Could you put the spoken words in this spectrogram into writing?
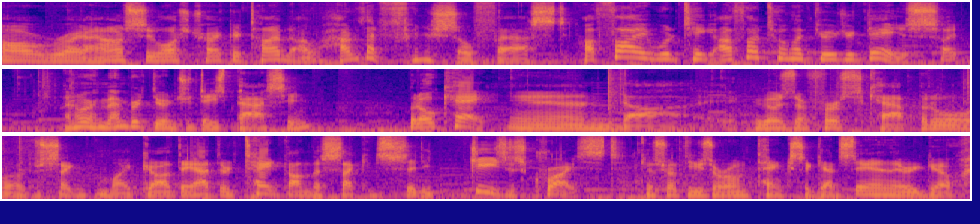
Alright, I honestly lost track of time. How did that finish so fast? I thought it would take, I thought it took like 300 days. I, I don't remember 300 days passing. But okay. And die. Here goes their first capital. Uh, second, oh my god, they had their tank on the second city. Jesus Christ. Guess we have to use our own tanks against it. And there you go.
